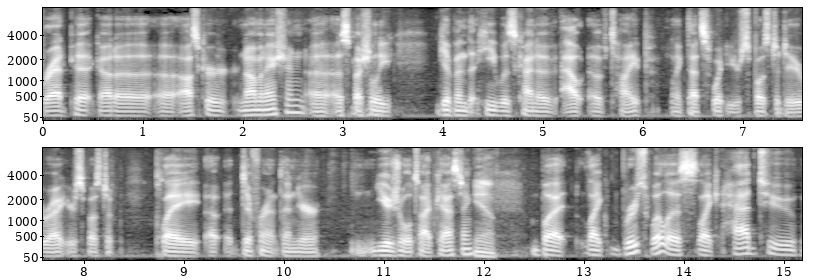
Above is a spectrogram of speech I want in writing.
Brad Pitt got a, a Oscar nomination, uh, especially given that he was kind of out of type. Like that's what you're supposed to do, right? You're supposed to play uh, different than your usual typecasting. Yeah. But like Bruce Willis, like had to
